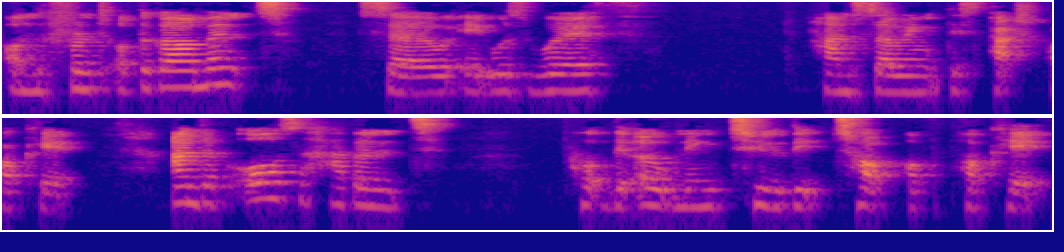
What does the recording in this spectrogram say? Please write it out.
on the front of the garment. So it was worth hand sewing this patch pocket. And I've also haven't put the opening to the top of the pocket.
